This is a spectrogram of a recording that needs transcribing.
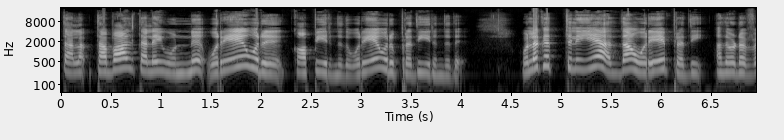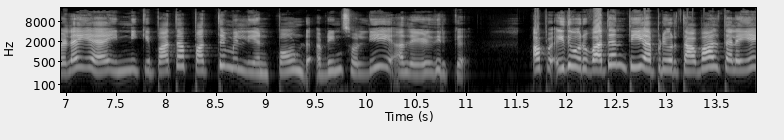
தல தபால் தலை ஒன்று ஒரே ஒரு காப்பி இருந்தது ஒரே ஒரு பிரதி இருந்தது. உலகத்திலேயே அதுதான் ஒரே பிரதி. அதோட விலையை இன்றைக்கி பார்த்தா பத்து மில்லியன் பவுண்ட் அப்படின்னு சொல்லி அதில் எழுதியிருக்கு. அப்போ இது ஒரு வதந்தி அப்படி ஒரு தபால் தலையே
